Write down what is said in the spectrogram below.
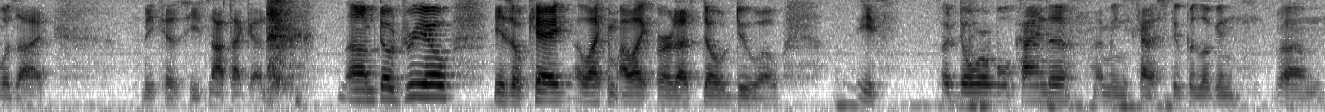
was I? Because he's not that good. um, Dodrio is okay. I like him. I like, or that's Doduo. He's adorable, kind of. I mean, he's kind of stupid looking. Um,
